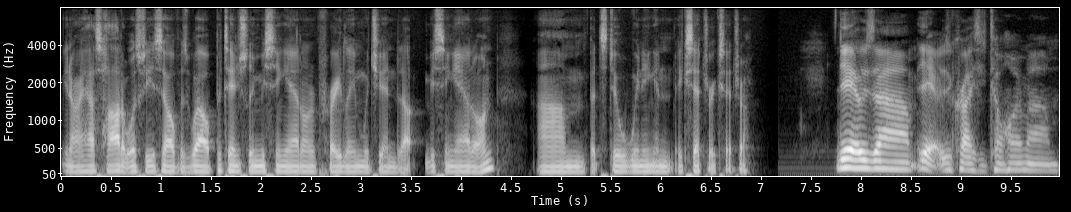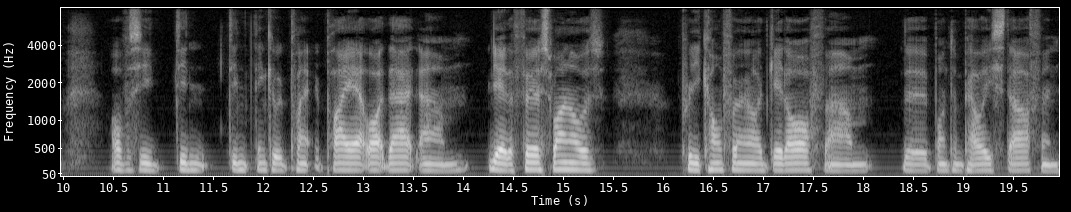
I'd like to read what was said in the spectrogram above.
You know how hard it was for yourself as well, potentially missing out on a prelim, which you ended up missing out on, um, but still winning and etc. etc. Yeah, it was um, yeah, it was a crazy time. Um, obviously didn't didn't think it would play, play out like that. Um, yeah, the first one I was pretty confident I'd get off um, the Bontempelli stuff, and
